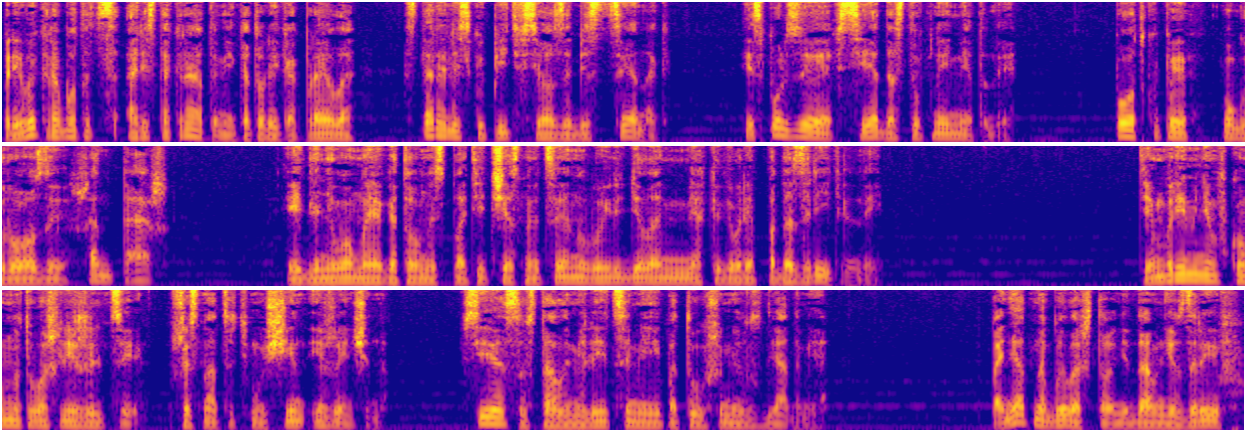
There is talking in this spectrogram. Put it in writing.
привык работать с аристократами, которые, как правило, старались купить все за бесценок, используя все доступные методы. Подкупы, угрозы, шантаж. И для него моя готовность платить честную цену выглядела, мягко говоря, подозрительной. Тем временем в комнату вошли жильцы, 16 мужчин и женщин. Все с усталыми лицами и потухшими взглядами. Понятно было, что недавний взрыв,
